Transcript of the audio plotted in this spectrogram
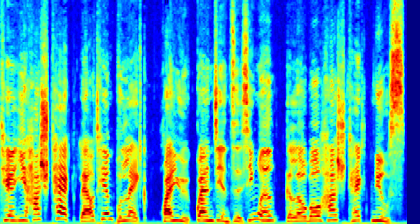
天一 hashtag 聊天不累，环宇关键字新闻 global hashtag news。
